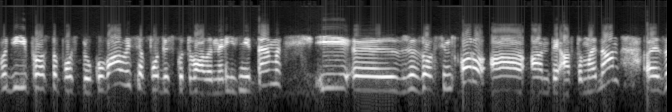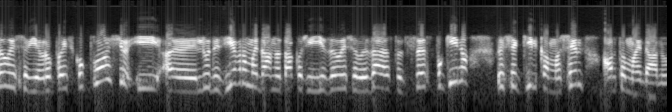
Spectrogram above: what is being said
Водії просто поспілкувалися, подискутували на різні теми. І е, вже зовсім скоро а антиавтомайдан е, залишив європейську площу, і е, люди з Євромайдану також її залишили. Зараз тут все спокійно, лише кілька машин автомайдану.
